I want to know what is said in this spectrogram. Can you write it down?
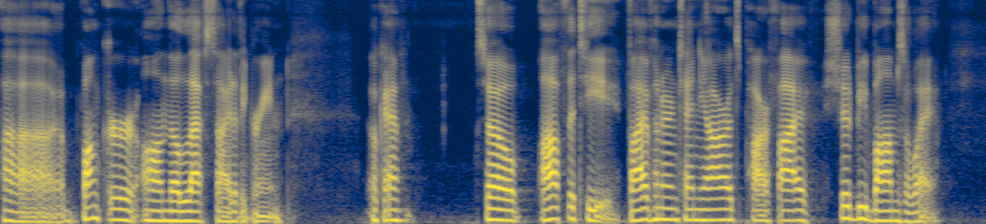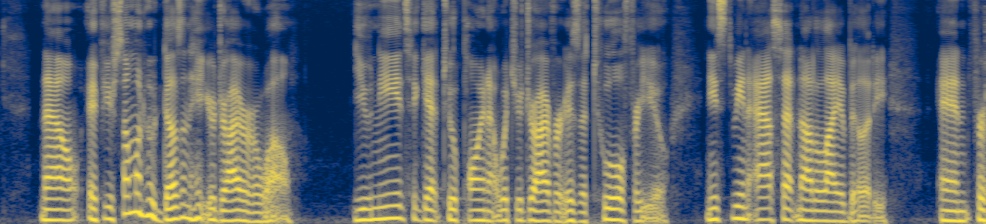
uh, bunker on the left side of the green. Okay, so off the tee, 510 yards, par five, should be bombs away. Now, if you're someone who doesn't hit your driver well, you need to get to a point at which your driver is a tool for you. It needs to be an asset, not a liability. And for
